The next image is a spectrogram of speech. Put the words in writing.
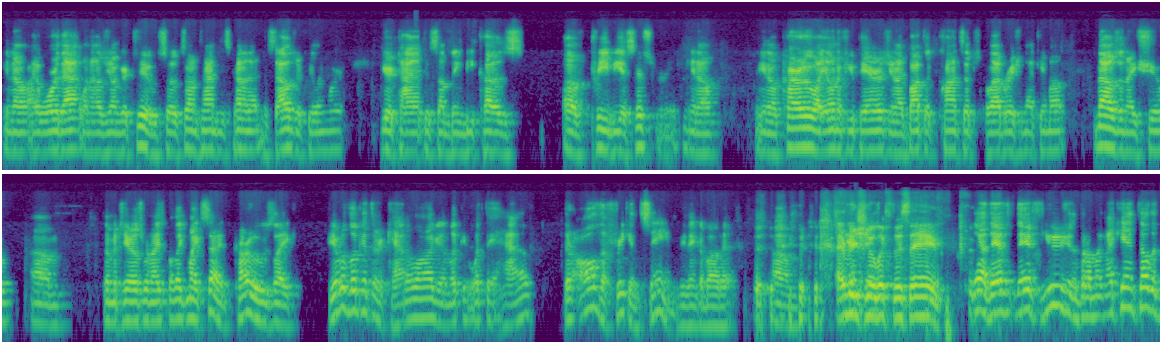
you know, I wore that when I was younger too. So sometimes it's kind of that nostalgia feeling where you're tied to something because of previous history. You know, you know, Karhu, I own a few pairs. You know, I bought the Concepts collaboration that came out. That was a nice shoe. Um, the materials were nice, but like Mike said, Karhu was like, if you ever look at their catalog and look at what they have, they're all the freaking same. If you think about it, um, every shoe looks the same. Yeah, they have they have fusions, but I'm like, I can't tell the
